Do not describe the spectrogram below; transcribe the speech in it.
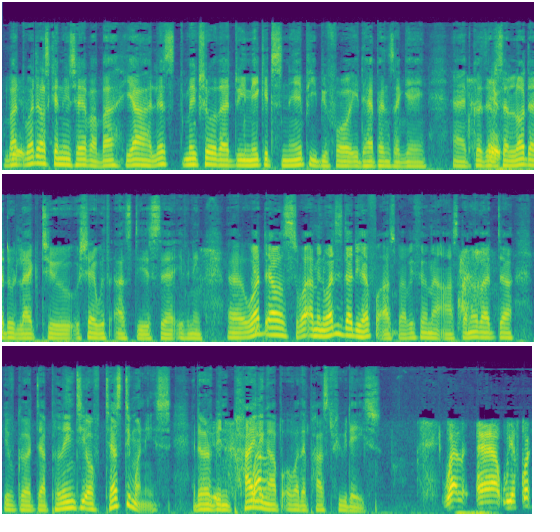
But yes. what else can we say, Baba? Yeah, let's make sure that we make it snappy before it happens again, uh, because there's yes. a lot that would like to share with us this uh, evening. Uh, what else? What, I mean, what is that you have for us, Baba? If I may ask, I know that uh, you've got uh, plenty of testimonies that have yes. been piling well, up over the past few days. Well, uh, we have got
